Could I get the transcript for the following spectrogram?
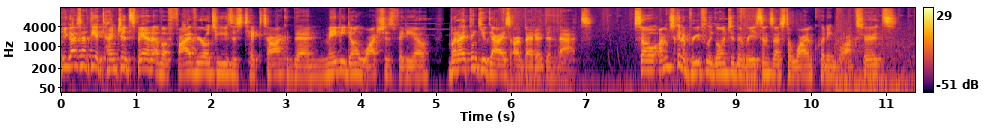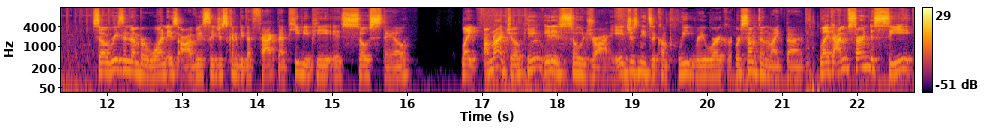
if you guys have the attention span of a five-year-old who uses TikTok, then maybe don't watch this video. But I think you guys are better than that. So I'm just gonna briefly go into the reasons as to why I'm quitting Blox Fruits. So reason number one is obviously just gonna be the fact that PvP is so stale. Like, I'm not joking, it is so dry. It just needs a complete rework or something like that. Like, I'm starting to see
